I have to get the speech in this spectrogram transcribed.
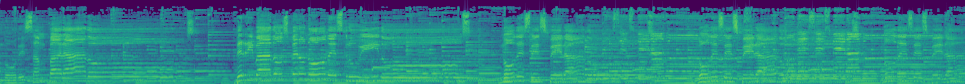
No desamparados, derribados pero no destruidos, no desesperados, Desesperado. no desesperados, No desesperado. no desesperados.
